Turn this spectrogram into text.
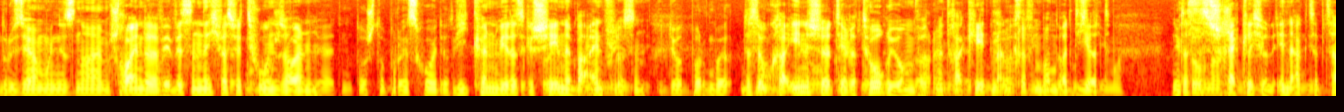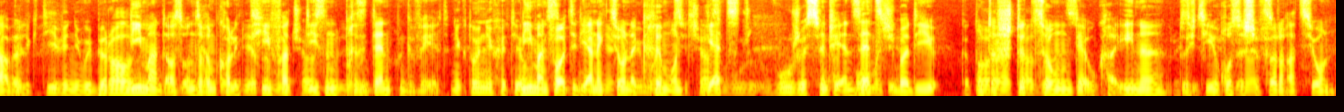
Freunde, wir wissen nicht, was wir tun sollen. Wie können wir das Geschehene beeinflussen? Das ukrainische Territorium wird mit Raketenangriffen bombardiert. Das ist schrecklich und inakzeptabel. Niemand aus unserem Kollektiv hat diesen Präsidenten gewählt. Niemand wollte die Annexion der Krim und jetzt sind wir entsetzt über die Unterstützung der Ukraine durch die russische Föderation.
